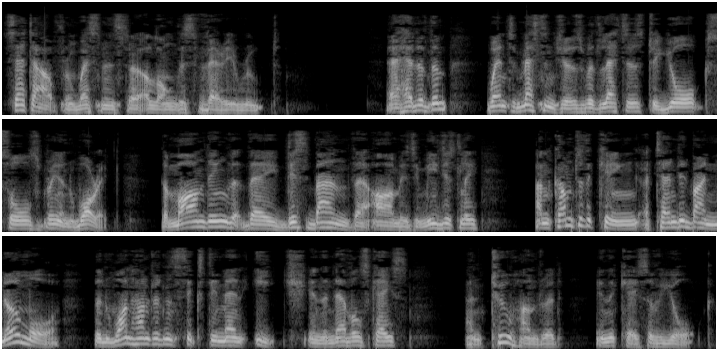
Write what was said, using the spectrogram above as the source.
set out from Westminster along this very route. Ahead of them went messengers with letters to York, Salisbury, and Warwick, demanding that they disband their armies immediately and come to the king attended by no more than 160 men each in the Neville's case and 200 in the case of York.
